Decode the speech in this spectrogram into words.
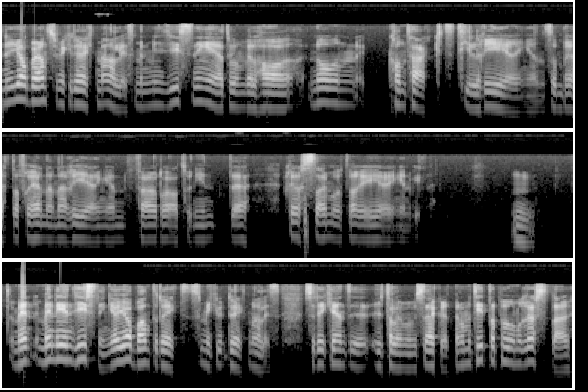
Nu jobbar jag inte så mycket direkt med Alice, men min gissning är att hon vill ha någon kontakt till regeringen som berättar för henne när regeringen föredrar att hon inte röstar emot vad regeringen vill. Mm. Men, men det är en gissning. Jag jobbar inte direkt, så mycket direkt med Alice. Så det kan jag inte uttala mig med säkerhet. Men om man tittar på hur hon röstar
